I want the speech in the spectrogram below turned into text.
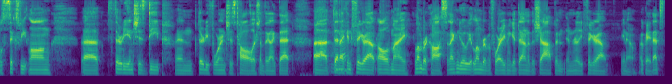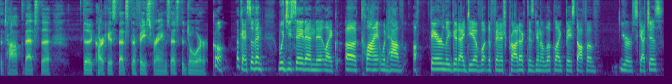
is six feet long, uh, 30 inches deep, and 34 inches tall, or something like that. Uh, then I can figure out all of my lumber costs, and I can go get lumber before I even get down to the shop and, and really figure out, you know, okay, that's the top, that's the the carcass, that's the face frames, that's the door, Cool. Okay, so then would you say then that like a client would have a fairly good idea of what the finished product is going to look like based off of your sketches?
